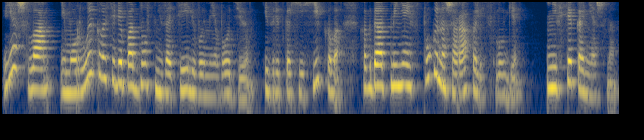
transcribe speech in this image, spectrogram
Я шла и мурлыкала себе под нос незатейливую мелодию, изредка хихикала, когда от меня испуганно шарахались слуги. Не все, конечно.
